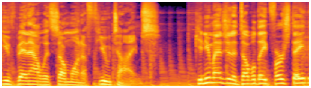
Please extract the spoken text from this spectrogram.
you've been out with someone a few times. Can you imagine a double date first date?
